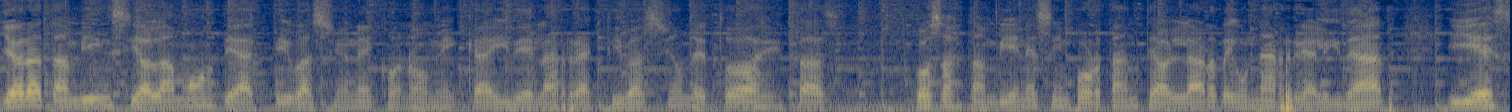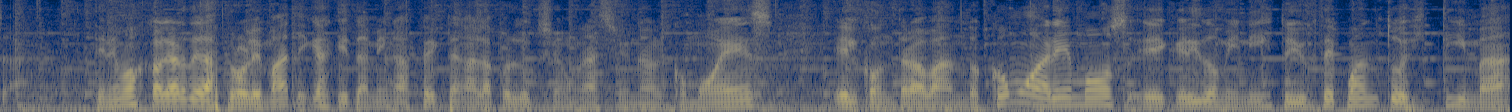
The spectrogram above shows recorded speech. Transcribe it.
Y ahora también si hablamos de activación económica y de la reactivación de todas estas cosas, también es importante hablar de una realidad y es, tenemos que hablar de las problemáticas que también afectan a la producción nacional, como es el contrabando. ¿Cómo haremos, eh, querido ministro, y usted cuánto estima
